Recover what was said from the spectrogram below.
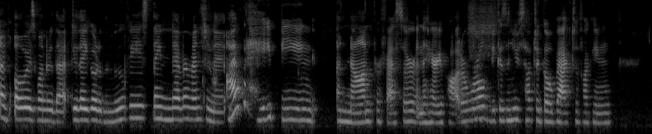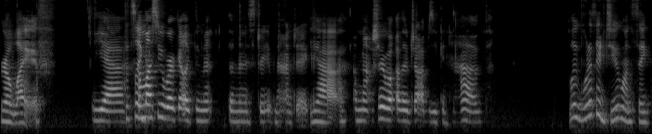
I've always wondered that. Do they go to the movies? They never mention it. I would hate being a non professor in the Harry Potter world because then you just have to go back to fucking real life. yeah, That's like- unless you work at like the the Ministry of Magic. Yeah. I'm not sure what other jobs you can have. Like, what do they do once they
